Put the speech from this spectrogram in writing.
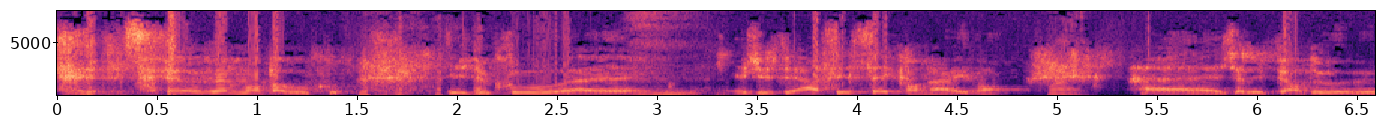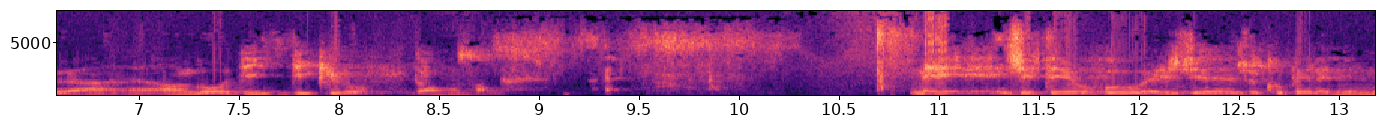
c'est vraiment pas beaucoup. Et du coup, euh, j'étais assez sec en arrivant. Ouais. Euh, J'avais perdu euh, en gros 10, 10 kilos dans l'ensemble. Mais j'étais au bout et je coupais la ligne,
